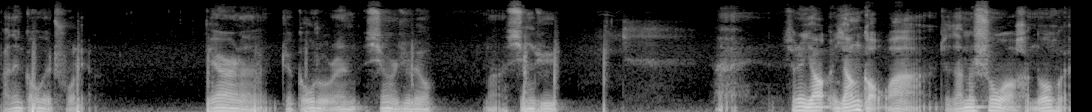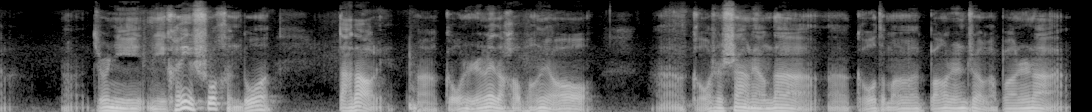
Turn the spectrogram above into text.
把那狗给处理了，第二呢这狗主人刑事拘留啊刑拘。哎，其实养养狗啊，这咱们说过很多回了。啊，就是你，你可以说很多大道理啊，狗是人类的好朋友，啊，狗是善良的，啊，狗怎么帮人这个帮人那，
